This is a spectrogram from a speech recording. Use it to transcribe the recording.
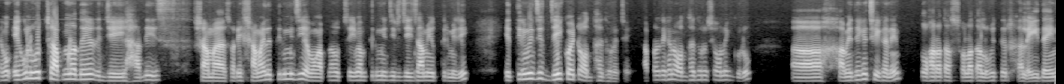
এবং এগুলো হচ্ছে আপনাদের যেই হাদিস সরি শামাইলে তিরমিজি এবং আপনার হচ্ছে ইমাম তিরমিজির যেই জামিউত তিরমিজি, এই তিরমিজির যেই কয়টা অধ্যায় ধরেছে, আপনাদের এখানে অধ্যায় ধরেছে অনেকগুলো। আমি দেখেছি এখানে তোহারাত আস-সলাত, আল-উইতর, আল-ঈদাইন,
